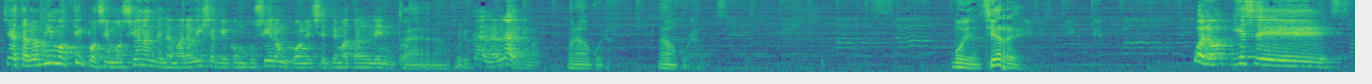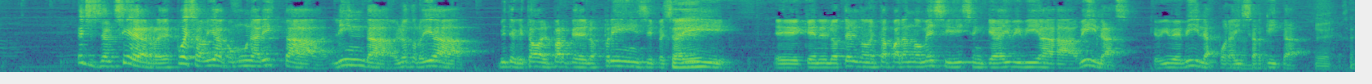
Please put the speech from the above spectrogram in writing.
Sí, hasta los mismos tipos se emocionan de la maravilla que compusieron con ese tema tan lento. No, Se le caen las lágrimas. Una locura. Una locura. Muy bien, cierre. Bueno, y ese, ese es el cierre. Después había como una arista linda. El otro día, viste que estaba el Parque de los Príncipes Sí. ahí, eh, que en el hotel donde está parando Messi dicen que ahí vivía Vilas, que vive Vilas por ahí cerquita. Sí. Sí.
